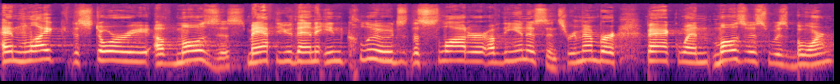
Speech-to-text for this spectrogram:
And like the story of Moses, Matthew then includes the slaughter of the innocents. Remember back when Moses was born,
